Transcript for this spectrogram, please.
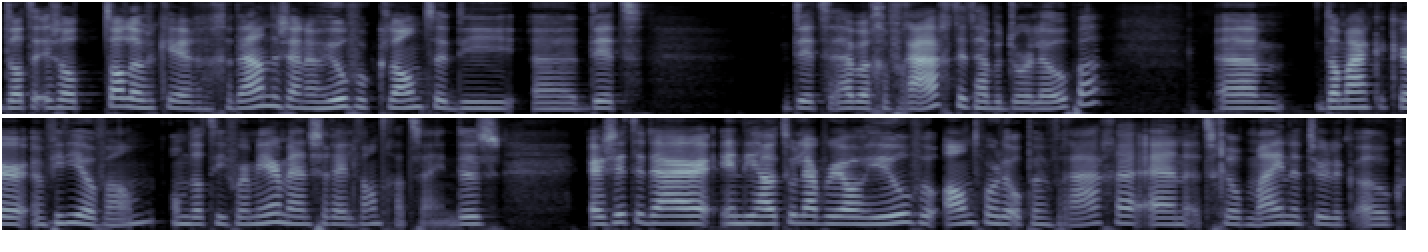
dat is al talloze keren gedaan. Er zijn al heel veel klanten die uh, dit, dit hebben gevraagd, dit hebben doorlopen. Um, dan maak ik er een video van, omdat die voor meer mensen relevant gaat zijn. Dus er zitten daar in die How-to Library al heel veel antwoorden op hun vragen. En het scheelt mij natuurlijk ook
